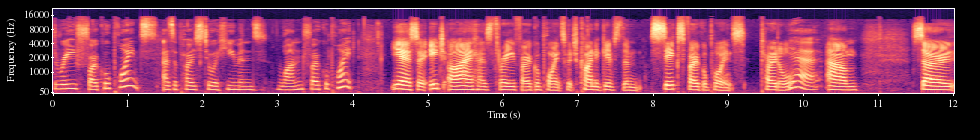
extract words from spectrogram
three focal points as opposed to a human's one focal point. Yeah, so each eye has three focal points, which kind of gives them six focal points total. Yeah. Um, so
